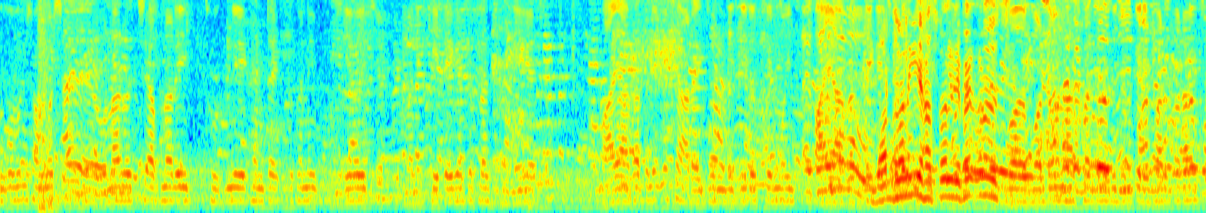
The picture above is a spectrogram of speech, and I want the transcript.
মুখোমুখি সংঘর্ষে ওনার হচ্ছে আপনার এই থুতনির এখানটা একটুখানি ইয়ে হয়েছে মানে কেটে গেছে প্লাস ভেঙে গেছে। পায়ে আঘাত লেগেছে আর একজন দিদিরও সেম ওই পায়ে আঘাত লেগেছে। বর্ধমানে কি হাসপাতালে রেফার করা হয়েছে? বর্ধমান হাসপাতালে দুজনকে রেফার করা হয়েছে।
